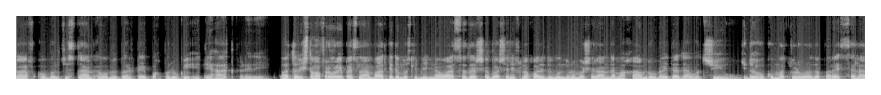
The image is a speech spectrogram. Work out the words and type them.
کاف او بلوچستان عوامي پارټۍ په خپلو کې اتحاد کړی دی. په اته ویشت مه فرورۍ په اسلام اباد کې د مسلم لیګ نواز صدر شهباز شریف لخوا د دې ګوندونو مشران د ماښام ډوډۍ ته دعوت شوي وو چې د حکومت جوړولو لپاره یې سلا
